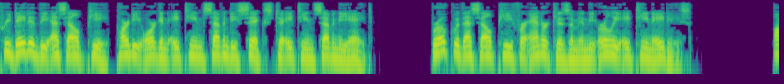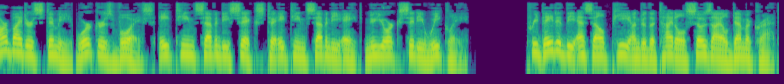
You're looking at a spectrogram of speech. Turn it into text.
Predated the SLP party organ 1876 to 1878 broke with SLP for anarchism in the early 1880s Arbeiterstimme Workers Voice 1876 to 1878 New York City Weekly. Predated the SLP under the title Sozile Democrat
